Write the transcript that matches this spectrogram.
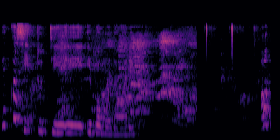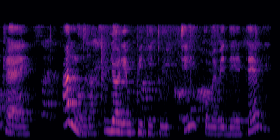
E così tutti i pomodori. Ok, allora li ho riempiti tutti, come vedete.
